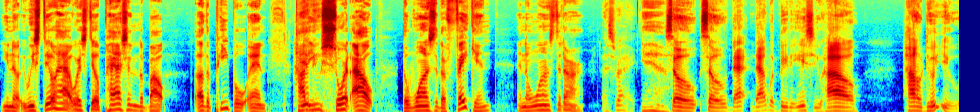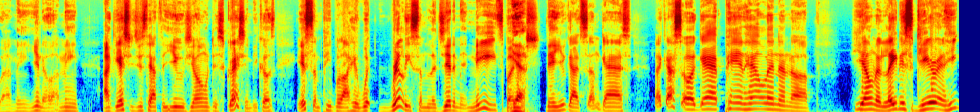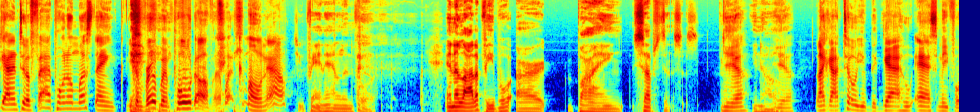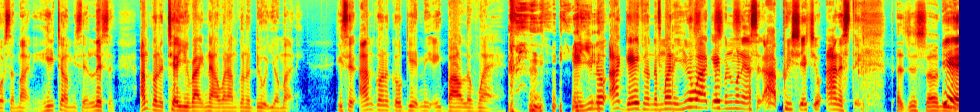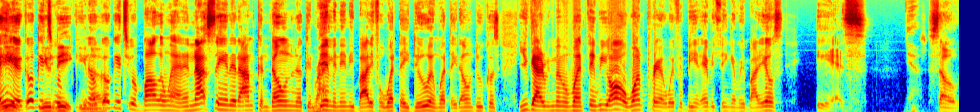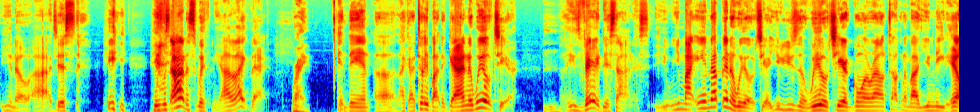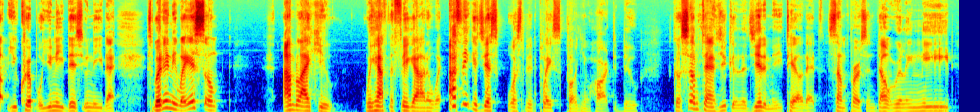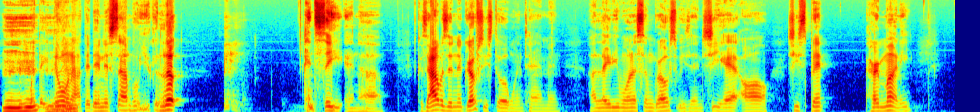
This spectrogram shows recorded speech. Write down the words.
You know, we still have we're still passionate about other people and how do you sort out the ones that are faking and the ones that aren't? That's right. Yeah. So so that that would be the issue. How how do you? I mean, you know, I mean, I guess you just have to use your own discretion because it's some people out here with really some legitimate needs, but Yes. then you got some guys like I saw a guy panhandling and uh he owned the latest gear and he got into a 5.0 Mustang convertible and pulled off. Like, come on now. What you panhandling for? and a lot of people are buying substances. Yeah. You know. Yeah. Like I told you, the guy who asked me for some money, he told me, he said, listen, I'm going to tell you right now what I'm going to do with your money. He said, I'm going to go get me a bottle of wine. and you know, I gave him the money. You know why I gave him the money? I said, I appreciate your honesty. That's just so unique, Yeah, here, go get unique, you, a, you, know, go get you a bottle of wine. And not saying that I'm condoning or condemning anybody for what they do and what they don't do, because you got to remember one thing: we all one prayer away from being everything everybody else is. Yes. So you know, I just he he was honest with me. I like that. Right. And then, uh, like I told you about the guy in the wheelchair, Uh, he's very dishonest. You you might end up in a wheelchair. You using a wheelchair, going around talking about you need help, you cripple, you need this, you need that. But anyway, it's so. I'm like you. We have to figure out a way. I think it's just what's been placed upon your heart to do. Because sometimes you can legitimately tell that some person don't really need what they doing out there. Then there's some who you can look and see. And uh because I was in the grocery store one time and a lady wanted some groceries and she had all she spent her money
